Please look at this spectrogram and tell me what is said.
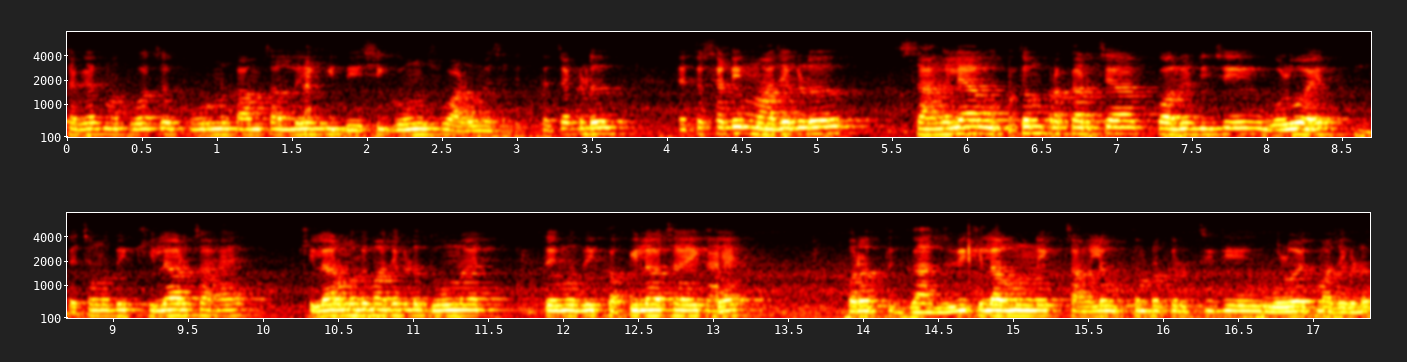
सगळ्यात महत्त्वाचं पूर्ण काम चाललंय की देशी गोंश वाढवण्यासाठी. त्याच्याकडं त्याच्यासाठी माझ्याकडं चांगल्या उत्तम प्रकारच्या क्वालिटीचे वळू आहेत. त्याच्यामध्ये खिलारचा आहे खिलारमध्ये माझ्याकडे दोन आहेत. त्यामध्ये कपिलाचा एक आहे. परत गाजवी खिलार म्हणून एक चांगल्या उत्तम प्रकारची जे वळू आहेत माझ्याकडं.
